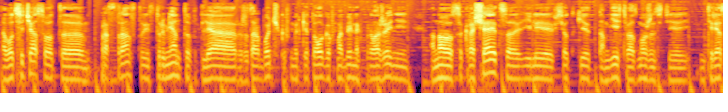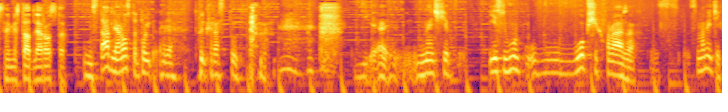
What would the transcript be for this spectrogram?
А вот сейчас вот э, пространство инструментов для разработчиков, маркетологов мобильных приложений – оно сокращается или все-таки там есть возможности, интересные места для роста? Места для роста только, э, только растут. Значит, если в, в, в общих фразах, смотрите,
